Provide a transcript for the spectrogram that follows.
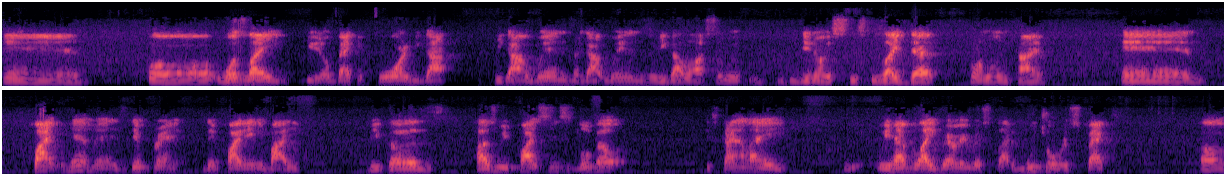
and uh, was like you know back and forth. He got he got wins. I got wins, and he got lost. So it, you know, it's, it's like that for a long time. And fight him man, is different than fight anybody because as we fight since blue belt, it's kind of like we have like very res- like mutual respect uh,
